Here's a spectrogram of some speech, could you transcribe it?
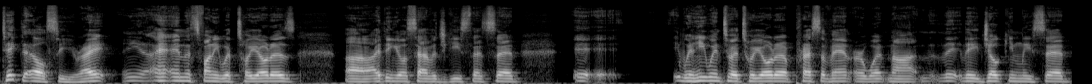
take the LC, right? And it's funny with Toyotas. Uh, I think it was Savage Geese that said it, it, when he went to a Toyota press event or whatnot, they, they jokingly said,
